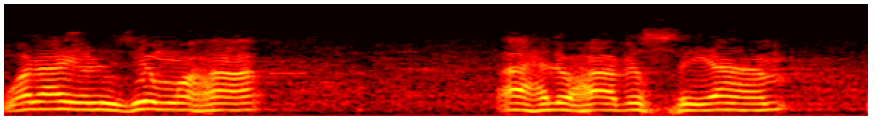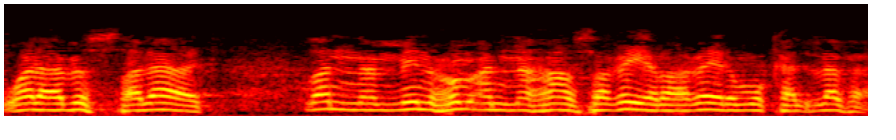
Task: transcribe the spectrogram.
ولا يلزمها أهلها بالصيام ولا بالصلاة. ظنا منهم أنها صغيرة غير مكلفة.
